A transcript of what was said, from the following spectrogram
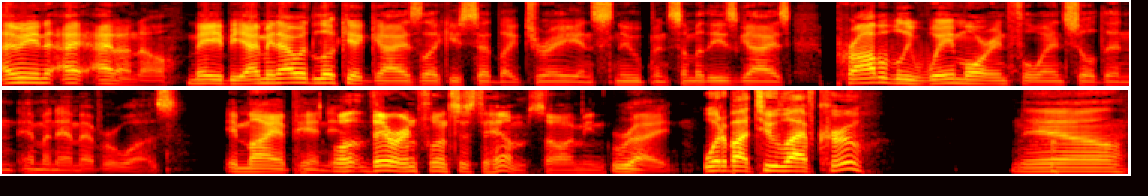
I mean, I, I don't know. Maybe. I mean, I would look at guys like you said, like Dre and Snoop and some of these guys, probably way more influential than Eminem ever was, in my opinion. Well, they were influences to him. So I mean, right. what about Two Live Crew? Yeah.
